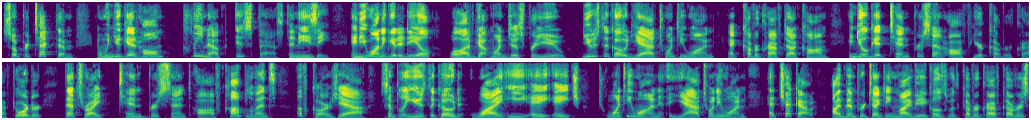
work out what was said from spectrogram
so protect them. And when you get home, cleanup is fast and easy. And you want to get a deal? Well, I've got one just for you. Use the code YEAH21 at covercraft.com and you'll get 10% off your Covercraft order. That's right, 10% off compliments of Cars Yeah. Simply use the code YEAH21, yeah 21 at checkout. I've been protecting my vehicles with Covercraft covers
